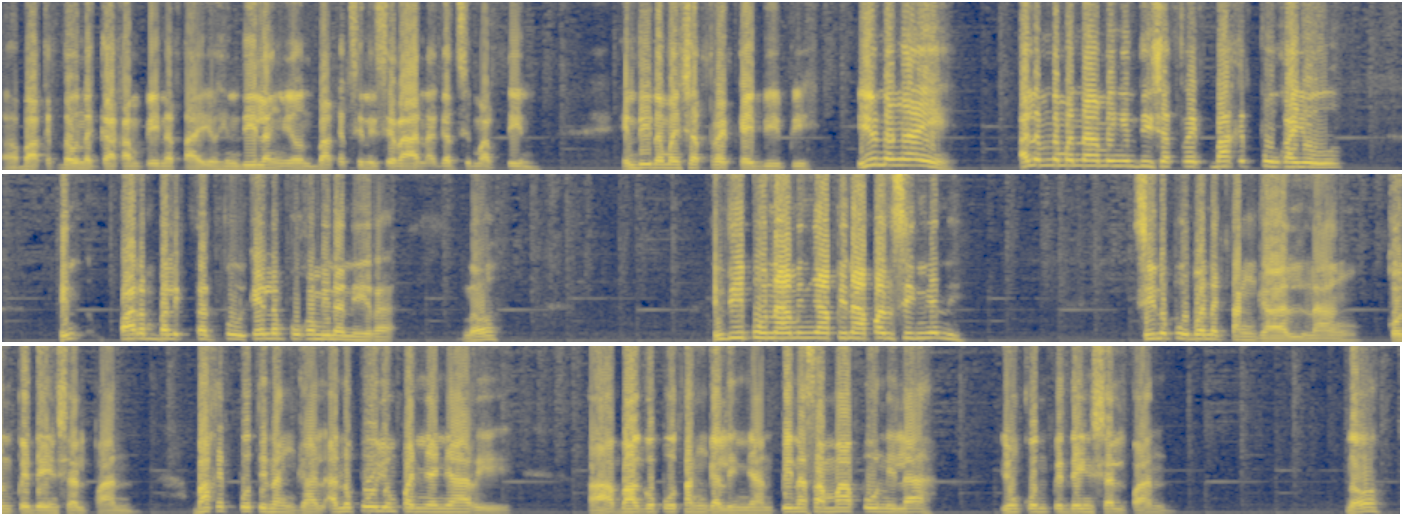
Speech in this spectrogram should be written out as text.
Ah, bakit daw nagka-campaign na tayo? Hindi lang yun. Bakit sinisiraan agad si Martin? Hindi naman siya threat kay BP. Yun na nga eh. Alam naman namin hindi siya threat. Bakit po kayo, hin- parang baliktad po. Kailan po kami nanira? No? Hindi po namin nga pinapansin yan eh. Sino po ba nagtanggal ng confidential fund? Bakit po tinanggal? Ano po yung panyanyari ah, bago po tanggalin yan? Pinasama po nila yung confidential fund. No?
